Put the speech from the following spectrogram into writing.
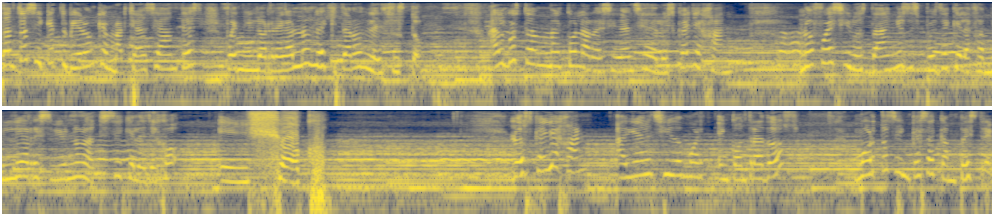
Tanto así que tuvieron que marcharse antes, pues ni los regalos le quitaron el susto. Algo estaba mal con la residencia de los Callahan. No fue sino hasta años después de que la familia recibió una noticia que les dejó en shock. Los Callahan habían sido encontrados muertos en casa campestre,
